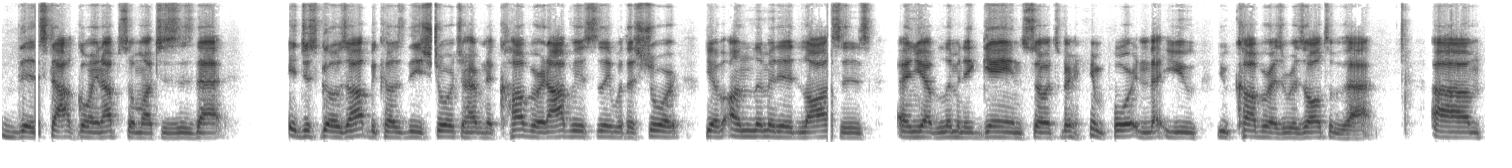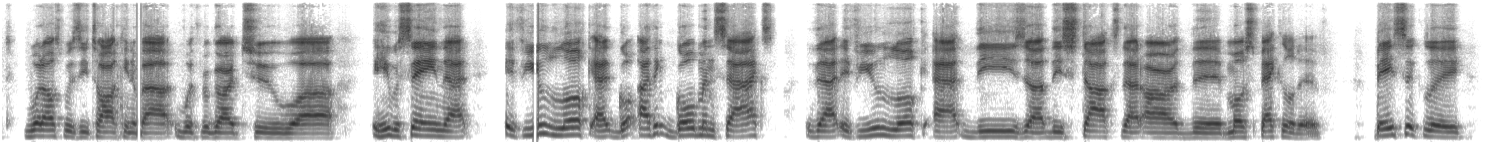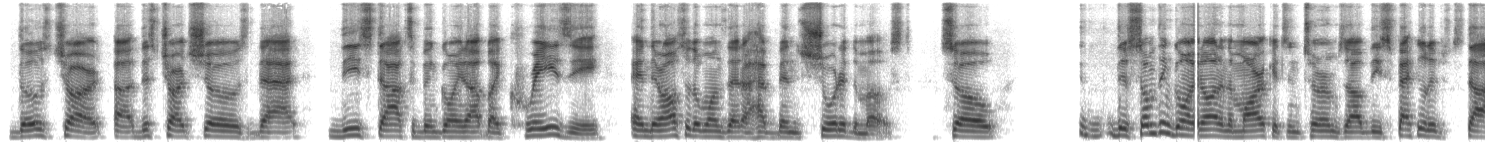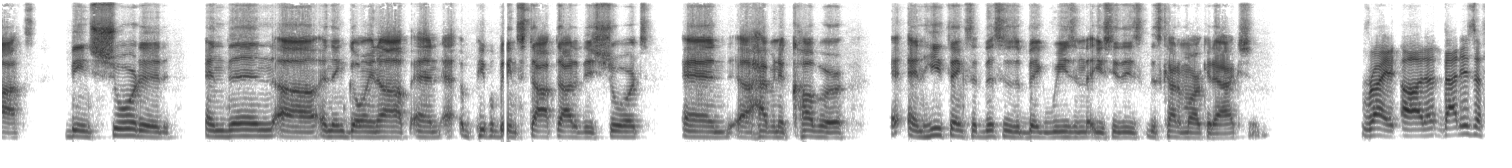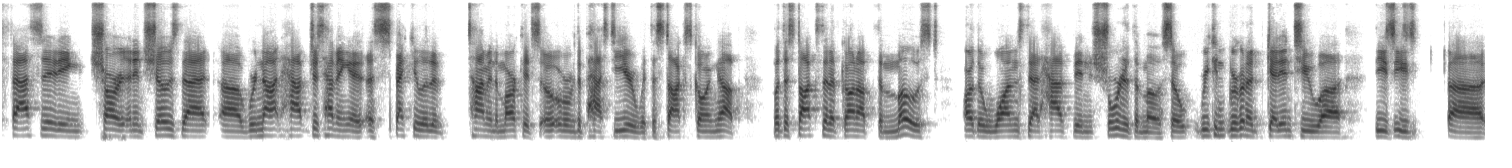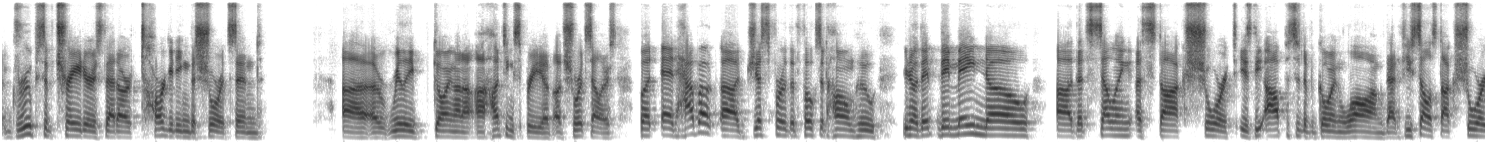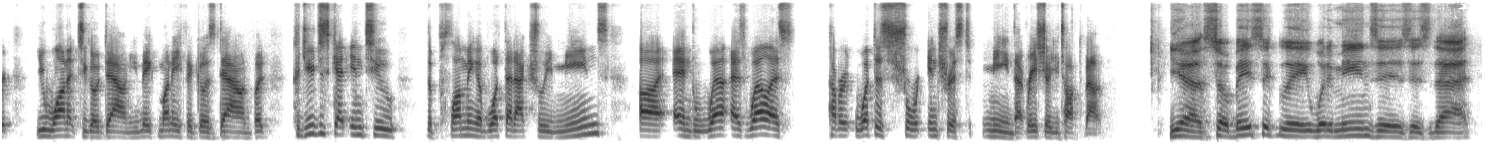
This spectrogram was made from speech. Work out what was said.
the stock going up so much. Is is that it just goes up because these shorts are having to cover. And obviously, with a short, you have unlimited losses and you have limited gains. So it's very important that you you cover as a result of that. Um, what else was he talking about with regard to? Uh, he was saying that if you look at, I think Goldman Sachs, that if you look at these uh, these stocks that are the most speculative, basically those chart uh, this chart shows that these stocks have been going up like crazy, and they're also the ones that have been shorted the most. So there's something going on in the markets in terms of these speculative stocks being shorted and then uh, and then going up, and uh, people being stopped out of these shorts and uh, having to cover. And he thinks that this is a big reason that you see these this kind of market action. Right. Uh, that, that is a fascinating chart, and it shows that uh, we're not just having a, a, speculative time in the markets over the past year with the stocks going up, but the stocks that have gone up the most are the ones that have been shorted the most. So we can we're going to get into uh, these these uh, groups of traders that are targeting the shorts and uh, really going on a, a hunting spree of, of, short sellers. But Ed, how about uh, just for the folks at home who you know they, they may know uh, that selling a stock short is the opposite of going long. That if you sell a stock short, you want it to go down. You make money if it goes down. But could you just get into the plumbing of what that actually means, uh, and well, as well as cover what does short interest mean? That ratio you talked about. Yeah. So basically, what it means is is that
